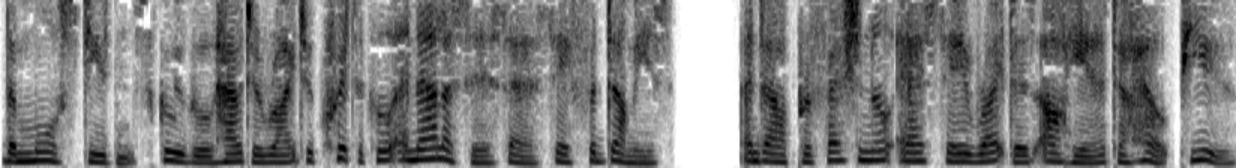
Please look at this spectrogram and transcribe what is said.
the more students Google how to write a critical analysis essay for dummies. And our professional essay writers are here to help you.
